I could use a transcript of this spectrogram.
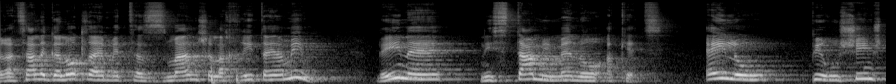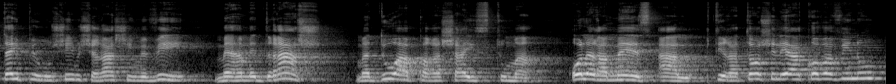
ורצה לגלות להם את הזמן של אחרית הימים. והנה נסתם ממנו הקץ. אלו פירושים, שתי פירושים שרש"י מביא מהמדרש מדוע הפרשה היא סתומה, או לרמז על פטירתו של יעקב אבינו,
